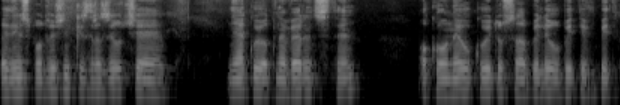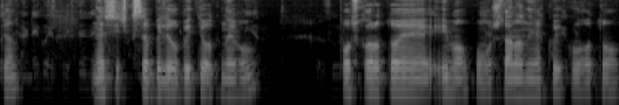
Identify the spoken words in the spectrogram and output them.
един сподвижник изразил, че някой от неверниците – около него, които са били убити в битка. Не всички са били убити от него. По-скоро той е имал помощта на някой, когото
